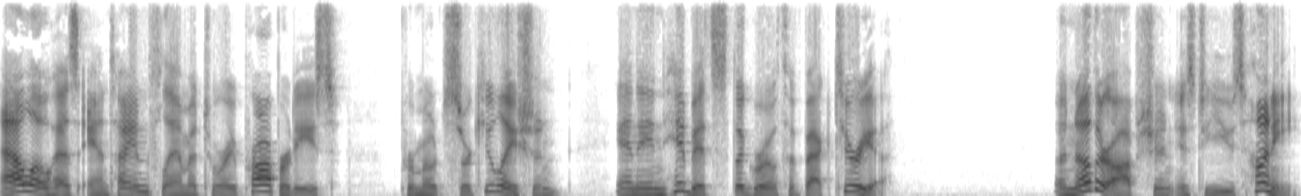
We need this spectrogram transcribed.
Aloe has anti inflammatory properties, promotes circulation, and inhibits the growth of bacteria. Another option is to use honey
